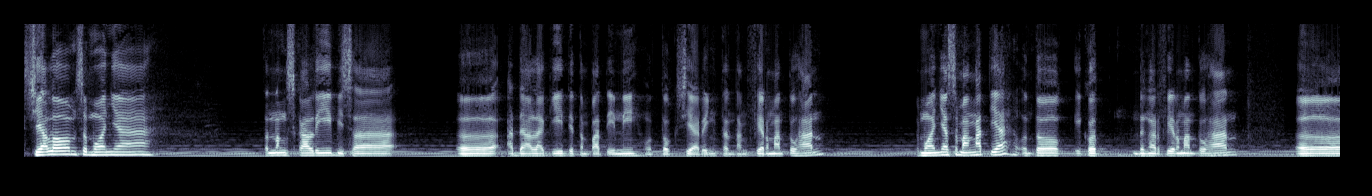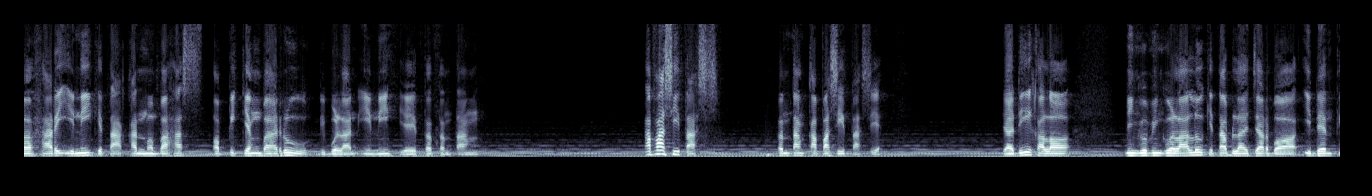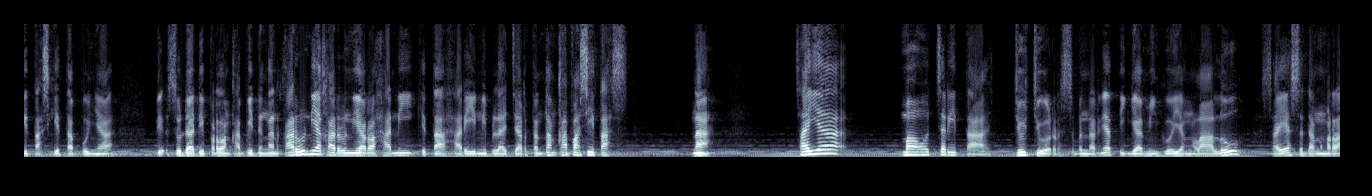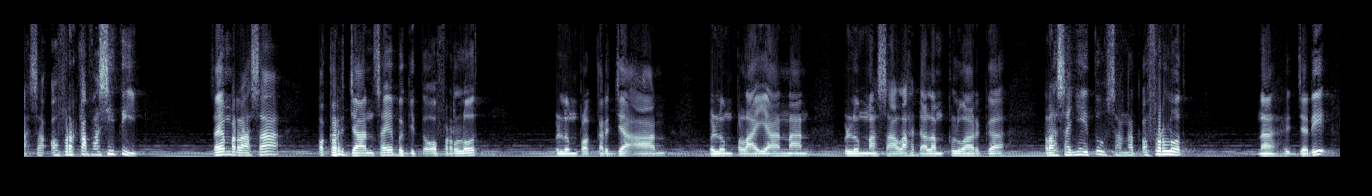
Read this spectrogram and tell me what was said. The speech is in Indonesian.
Shalom semuanya. Senang sekali bisa uh, ada lagi di tempat ini untuk sharing tentang firman Tuhan. Semuanya semangat ya untuk ikut dengar firman Tuhan. Uh, hari ini kita akan membahas topik yang baru di bulan ini yaitu tentang kapasitas. Tentang kapasitas ya. Jadi kalau minggu-minggu lalu kita belajar bahwa identitas kita punya di, sudah diperlengkapi dengan karunia-karunia rohani, kita hari ini belajar tentang kapasitas. Nah, saya mau cerita, jujur sebenarnya tiga minggu yang lalu saya sedang merasa over capacity. Saya merasa pekerjaan saya begitu overload, belum pekerjaan, belum pelayanan, belum masalah dalam keluarga, rasanya itu sangat overload. Nah, jadi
